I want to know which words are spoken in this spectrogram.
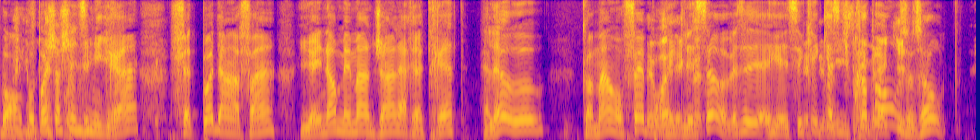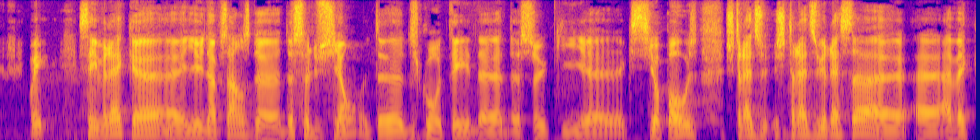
Bon, on va pas chercher d'immigrants. Faites pas d'enfants. Il y a énormément de gens à la retraite. Hello? Comment on fait pour régler ça? Qu'est-ce qu'ils proposent, eux autres? Oui, c'est vrai qu'il euh, y a une absence de, de solution du côté de, de ceux qui, euh, qui s'y opposent. Je, tradu je traduirais ça euh, avec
